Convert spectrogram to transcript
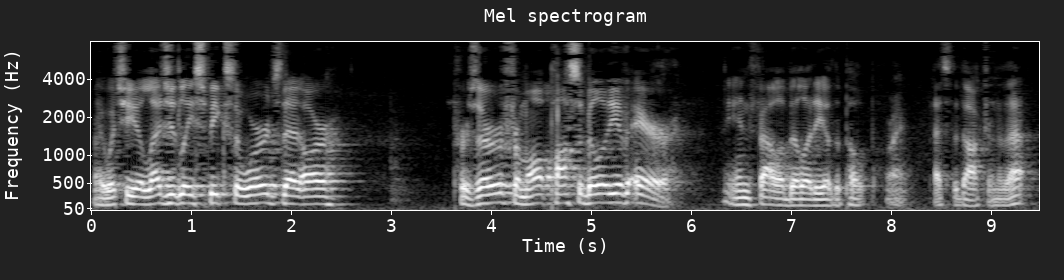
by which he allegedly speaks the words that are preserved from all possibility of error, the infallibility of the Pope, right? That's the doctrine of that,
